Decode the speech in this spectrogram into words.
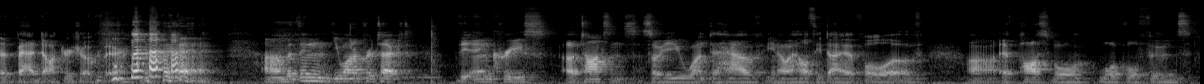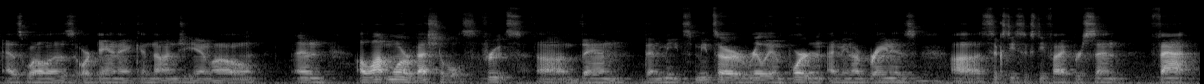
a bad doctor joke there. um, but then you want to protect the increase of toxins. So you want to have you know a healthy diet full of, uh, if possible, local foods as well as organic and non-GMO, and a lot more vegetables, fruits uh, than than meats. Meats are really important. I mean, our brain is uh, 60 65 percent fat,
